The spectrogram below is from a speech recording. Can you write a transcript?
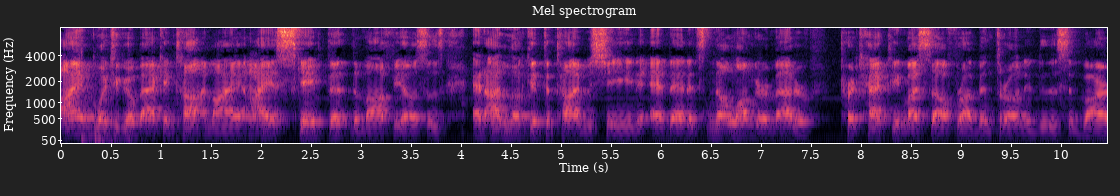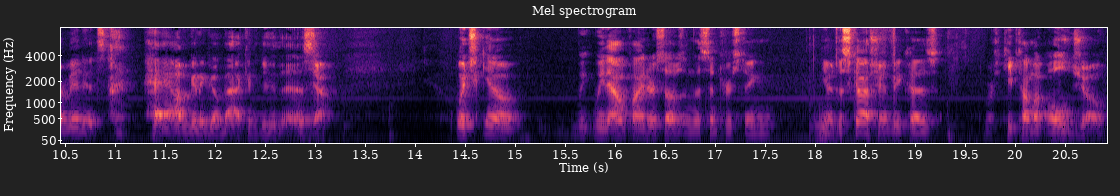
I am going to go back in time. I I escape the the mafiosos and I look at the time machine and then it's no longer a matter of protecting myself or I've been thrown into this environment. It's hey, I'm going to go back and do this. Yeah. Which you know, we, we now find ourselves in this interesting you know discussion because we keep talking about old Joe,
